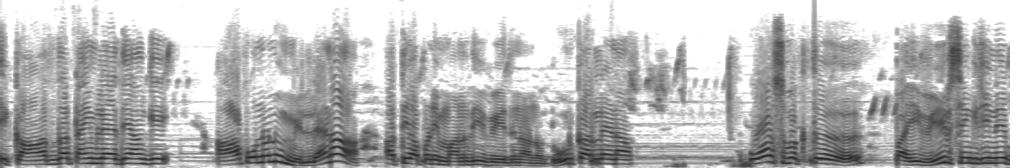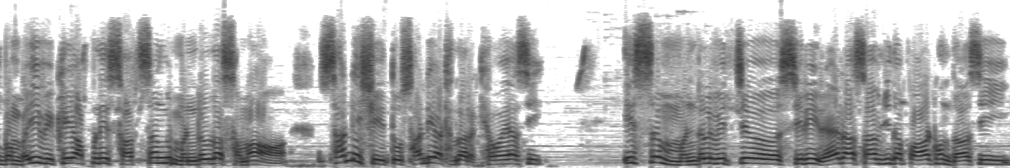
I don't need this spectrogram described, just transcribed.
ਇਕਾਂਤ ਦਾ ਟਾਈਮ ਲੈ ਦੇਾਂਗੇ ਆਪ ਉਹਨਾਂ ਨੂੰ ਮਿਲ ਲੈਣਾ ਅਤੇ ਆਪਣੇ ਮਨ ਦੀ ਵੇਦਨਾ ਨੂੰ ਦੂਰ ਕਰ ਲੈਣਾ। ਉਸ ਵਕਤ ਭਾਈ ਵੀਰ ਸਿੰਘ ਜੀ ਨੇ ਬੰਬਈ ਵਿਖੇ ਆਪਣੇ ਸਤਸੰਗ ਮੰਡਲ ਦਾ ਸਮਾਂ 6:30 ਤੋਂ 8:30 ਦਾ ਰੱਖਿਆ ਹੋਇਆ ਸੀ। ਇਸ ਮੰਡਲ ਵਿੱਚ ਸ੍ਰੀ ਰਹਿਰਾ ਸਾਹਿਬ ਜੀ ਦਾ ਪਾਠ ਹੁੰਦਾ ਸੀ।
